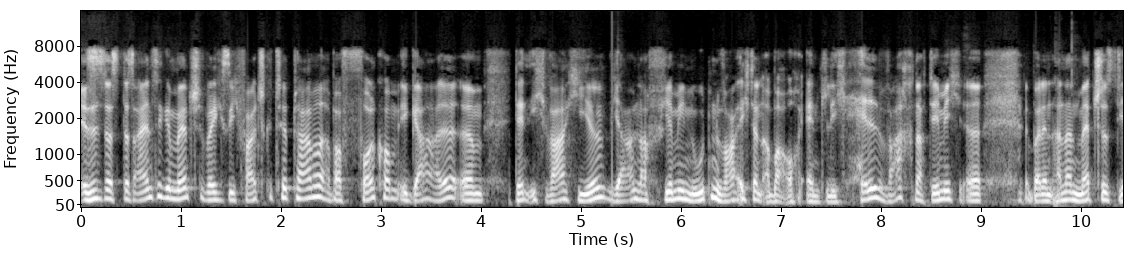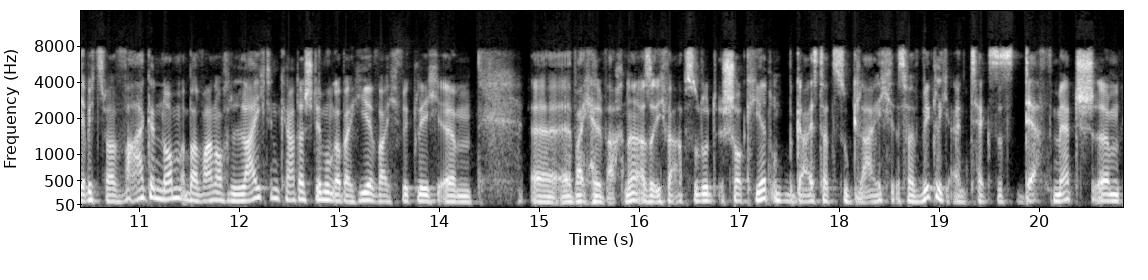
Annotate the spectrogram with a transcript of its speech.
Es ist das, das einzige Match, welches ich falsch getippt habe, aber vollkommen egal, ähm, denn ich war hier, ja, nach vier Minuten war ich dann aber auch endlich hellwach, nachdem ich äh, bei den anderen Matches, die habe ich zwar wahrgenommen, aber war noch leicht in Katerstimmung, aber hier war ich wirklich, ähm, äh, war ich hellwach, ne? Also ich war absolut schockiert und begeistert zugleich. Es war wirklich ein Texas Death Match, ähm,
